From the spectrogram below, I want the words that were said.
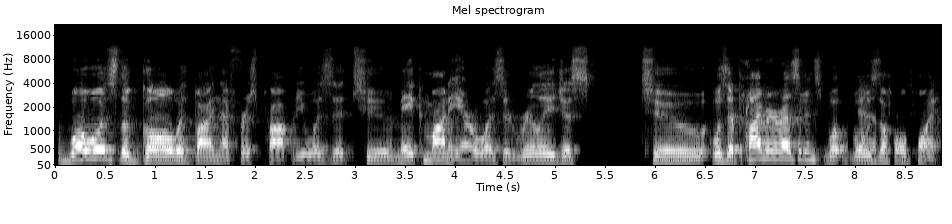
what was the goal with buying that first property? Was it to make money or was it really just to was it primary residence? What, what yeah. was the whole point?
